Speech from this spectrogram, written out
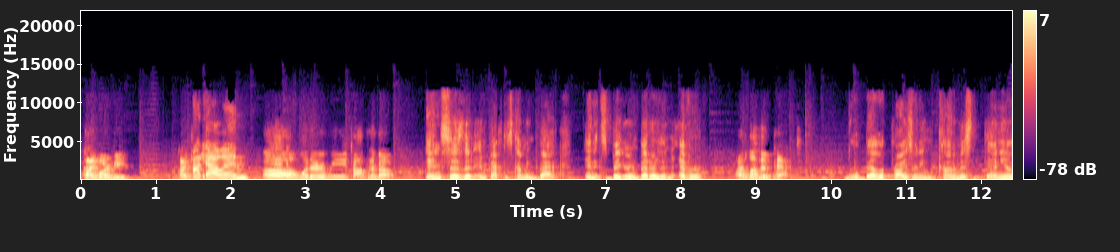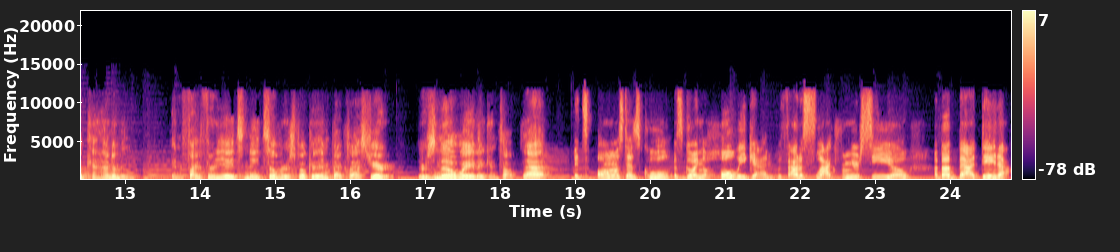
Hi, Barbie. Hi, Ken. Hi, Alan. Uh, what are we talking about? Ken says that Impact is coming back, and it's bigger and better than ever. I love Impact. Nobel Prize winning economist Daniel Kahneman and 538's Nate Silver spoke at Impact last year. There's no way they can top that. It's almost as cool as going a whole weekend without a slack from your CEO about bad data.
